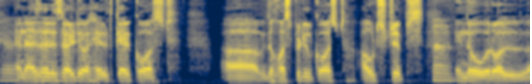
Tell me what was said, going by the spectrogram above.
And as a result, your healthcare cost, uh, the hospital cost outstrips Yeah. in the overall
